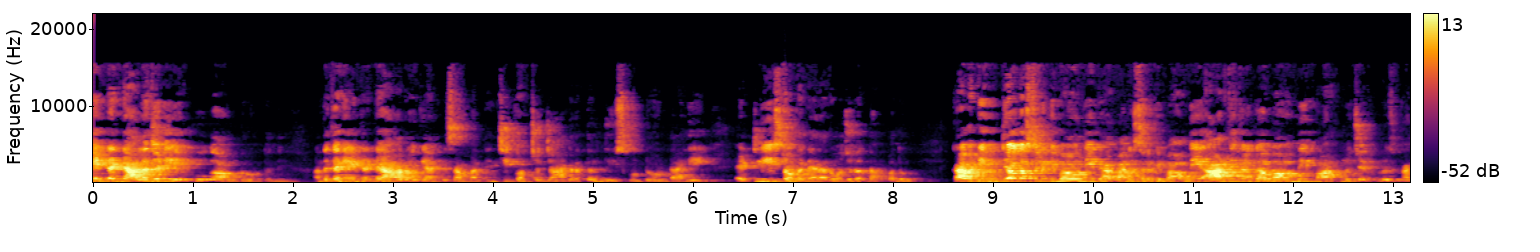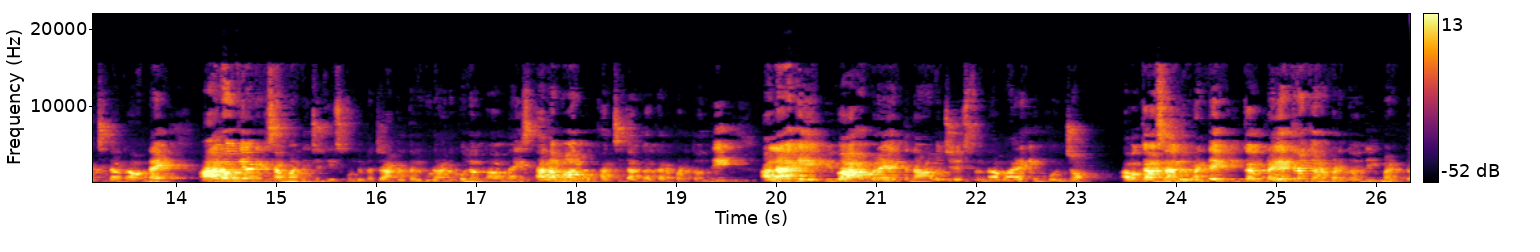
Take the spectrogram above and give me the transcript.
ఏంటంటే అలజడి ఎక్కువగా ఉంటూ ఉంటుంది. అందుకని ఏంటంటే ఆరోగ్యానికి సంబంధించి కొంచెం జాగ్రత్తలు తీసుకుంటూ ఉండాలి. అట్లీస్ట్ ఒక నెల రోజులు తప్పదు. కాబట్టి ఉద్యోగస్తులకి బాగుంది వ్యాపారస్తులకి బాగుంది ఆర్థికంగా బాగుంది మార్పులు చేర్పులు ఖచ్చితంగా ఉన్నాయి. ఆరోగ్యానికి సంబంధించి తీసుకుంటున్న జాగ్రత్తలు కూడా అనుకూలంగా ఉన్నాయి. స్థల మార్పు ఖచ్చితంగా కనపడుతోంది. అలాగే వివాహ ప్రయత్నాలు చేస్తున్న వారికి కొంచెం అవకాశాలు అంటే ఇంకా ప్రయత్నం కనపడుతోంది. బట్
